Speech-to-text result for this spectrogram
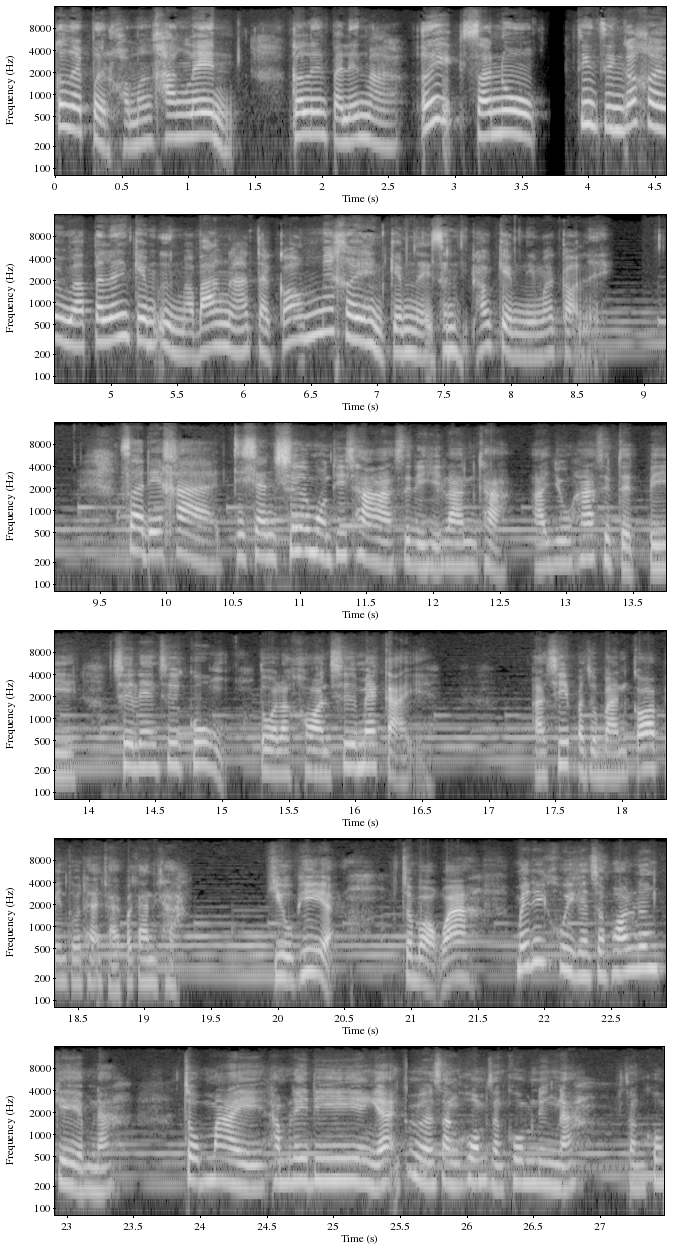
ก็เลยเปิดคอมข้างๆเล่น ก็เล่นไปเล่นมา เอ้ย สนุก จริงๆ ก็เคยแวะไปเล่นเกมอื่นมาบ้างนะ แต่ก็ไม่เคยเห็นเกมไหนสนุกเท่าเกมนี้มาก่อนเลย สวัสดีค่ะ ดิฉันชื่ชื่ออมนทิชาสิริหิรันค่ะ อายุ 57 ปี ชื่อเล่นชื่อกุ้ง ตัวละครชื่อแม่ไก่ อาชีพปัจจุบันก็เป็นตัวแทนขายประกันค่ะ คิวพี่อะจะบอกว่าไม่ได้คุยกันเฉพาะเรื่องเกมนะ จบใหม่ทำอะไรดีอย่างเงี้ยก็เหมือนสังคมสังคมหนึ่งนะ สังคม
